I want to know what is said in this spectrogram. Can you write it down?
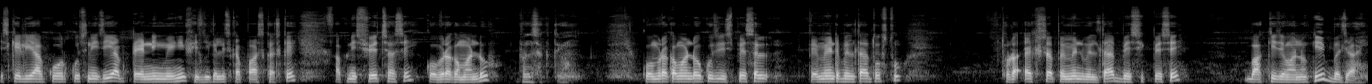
इसके लिए आपको और कुछ नहीं चाहिए। आप ट्रेनिंग में ही फ़िज़िकल इसका पास करके अपनी स्वेच्छा से कोबरा कमांडो बन सकते हो। कोबरा कमांडो कुछ स्पेशल पेमेंट मिलता है दोस्तों। थोड़ा एक्स्ट्रा पेमेंट मिलता है बेसिक पे से बाकी जवानों की बजाय।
